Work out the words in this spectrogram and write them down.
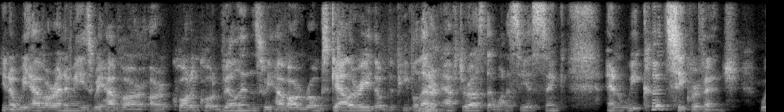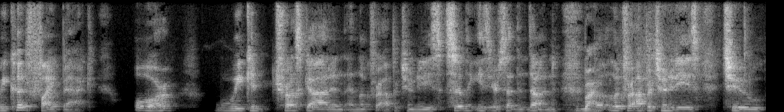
you know, we have our enemies, we have our, our quote unquote villains, we have our rogues gallery, the, the people that are after us that want to see us sink. And we could seek revenge. We could fight back. Or we could trust God and, and look for opportunities. Certainly easier said than done. Right. But look for opportunities to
